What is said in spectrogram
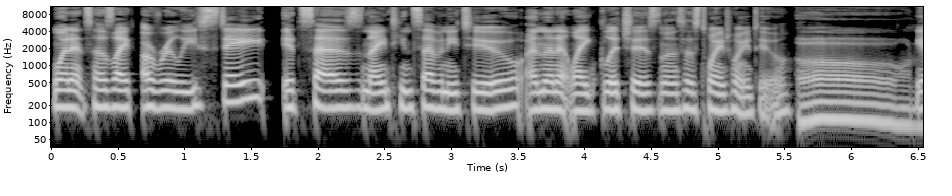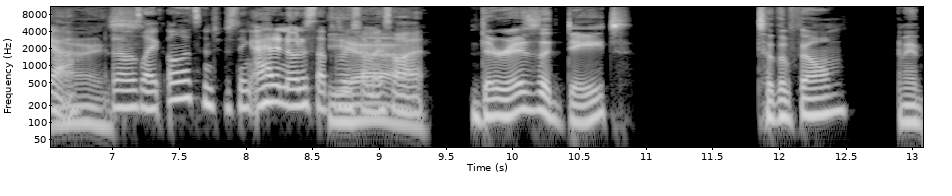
when it says like a release date, it says 1972 and then it like glitches and it says 2022. oh Yeah. nice And I was like, oh, that's interesting. I hadn't noticed that the first time I saw it. there is a date to the film and it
